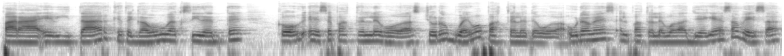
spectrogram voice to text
para evitar que tengamos un accidente con ese pastel de bodas. Yo no muevo pasteles de boda. Una vez el pastel de bodas llegue a esa mesa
